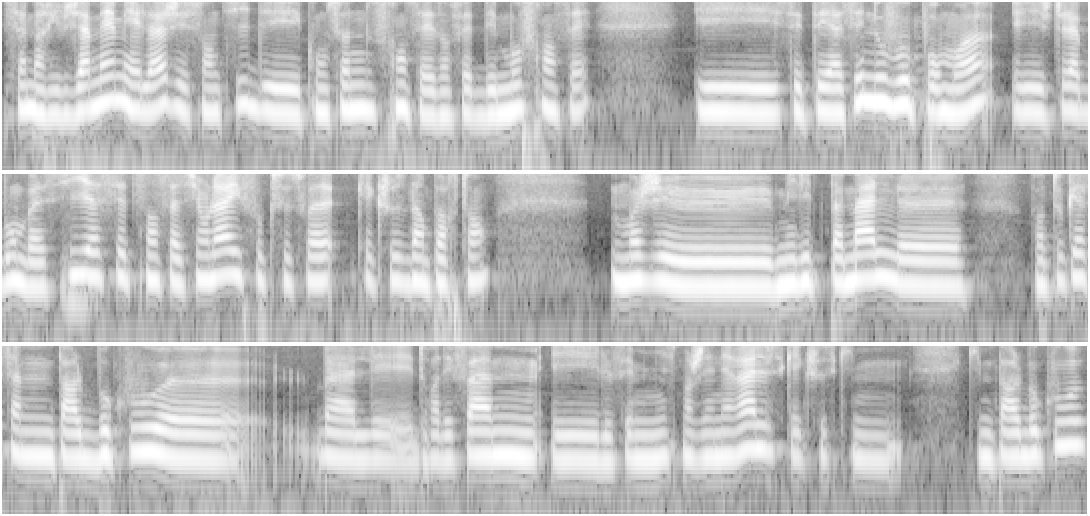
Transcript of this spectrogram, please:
ça m'arrive jamais, mais là j'ai senti des consonnes françaises, en fait, des mots français. Et c'était assez nouveau pour moi. Et j'étais là, bon, bah, s'il y a cette sensation-là, il faut que ce soit quelque chose d'important. Moi, je milite pas mal. euh, en tout cas, ça me parle beaucoup, euh, bah, les droits des femmes et le féminisme en général. C'est quelque chose qui me parle beaucoup.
